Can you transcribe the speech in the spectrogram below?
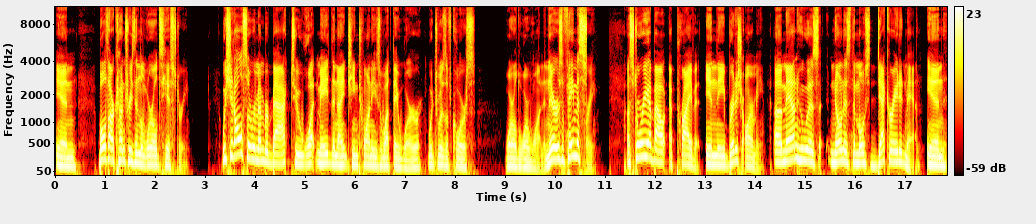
in both our countries and the world's history. We should also remember back to what made the 1920s what they were, which was, of course, World War I. And there is a famous story, a story about a private in the British Army a man who was known as the most decorated man in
